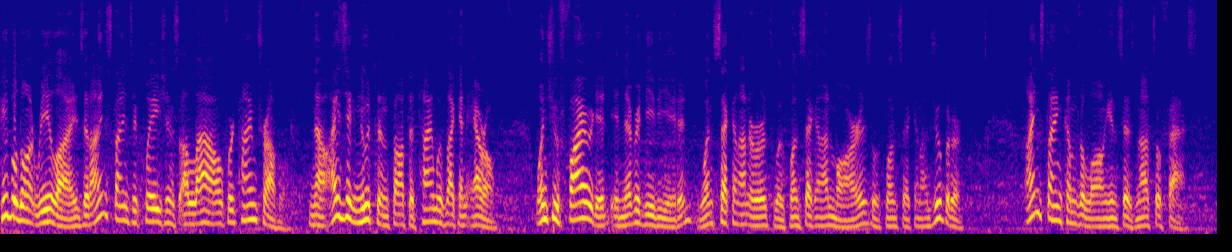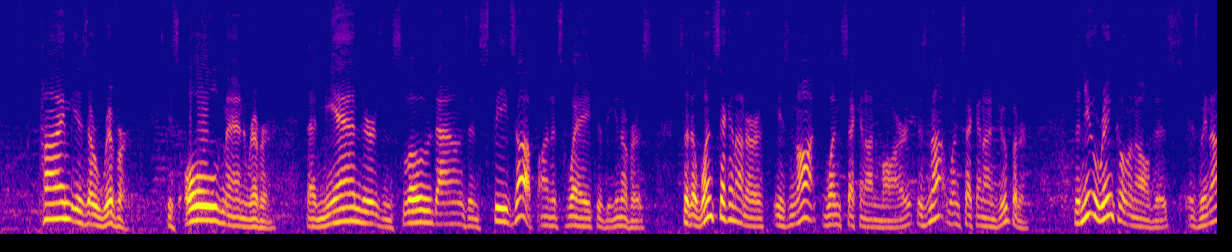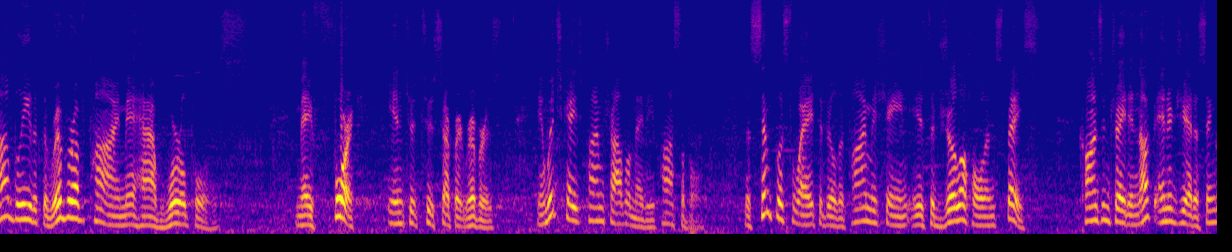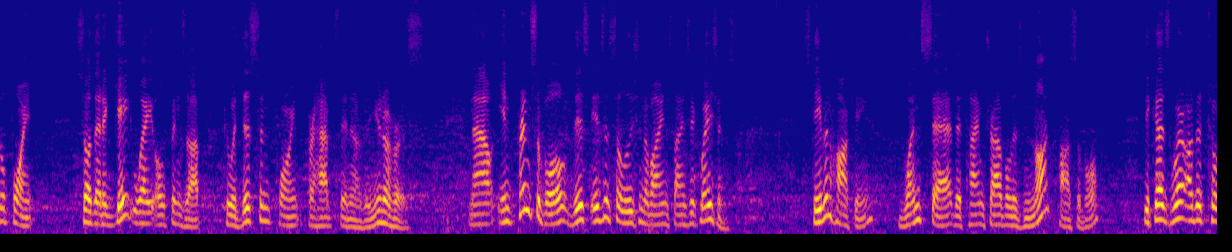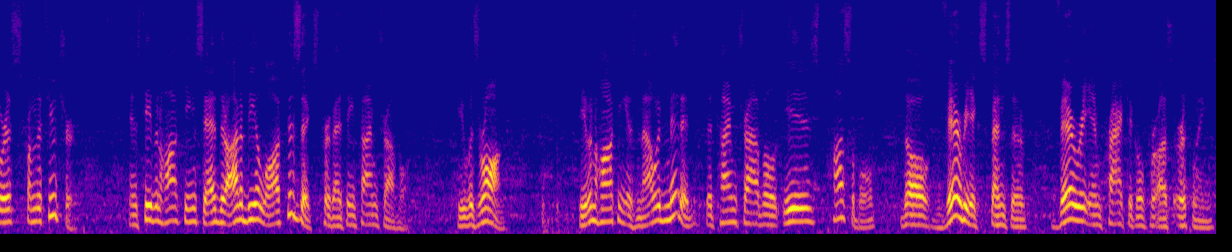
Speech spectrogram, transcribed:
people don't realize that Einstein's equations allow for time travel. Now, Isaac Newton thought that time was like an arrow. Once you fired it, it never deviated. One second on Earth was one second on Mars, was one second on Jupiter. Einstein comes along and says, not so fast. Time is a river, this old man river that meanders and slows down and speeds up on its way through the universe. So that one second on Earth is not one second on Mars, is not one second on Jupiter. The new wrinkle in all this is we now believe that the river of time may have whirlpools, may fork into two separate rivers, in which case time travel may be possible. The simplest way to build a time machine is to drill a hole in space, concentrate enough energy at a single point so that a gateway opens up to a distant point, perhaps in another universe. Now, in principle, this is a solution of Einstein's equations. Stephen Hawking once said that time travel is not possible because where are the tourists from the future? And Stephen Hawking said there ought to be a law of physics preventing time travel. He was wrong. Stephen Hawking has now admitted that time travel is possible, though very expensive, very impractical for us earthlings.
